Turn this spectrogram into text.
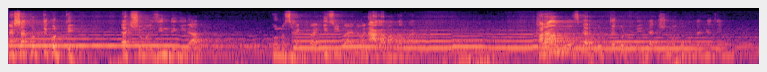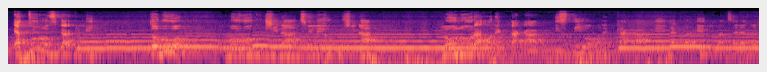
নেশা করতে করতে একসময় জিন্দিগির আর কোনো সাইড পায়, কিছুই পায় না মানে আগা মাথা পায়। হারাম রোজগার করতে করতে একসময় যখন দেখে যে এত রোজগার করি, তবুও বউও খুশি না না লোনও রা- অনেক টাকা, কিস্তিও অনেক টাকা এই একবার এই দোকান ছেড়ে দেয়,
